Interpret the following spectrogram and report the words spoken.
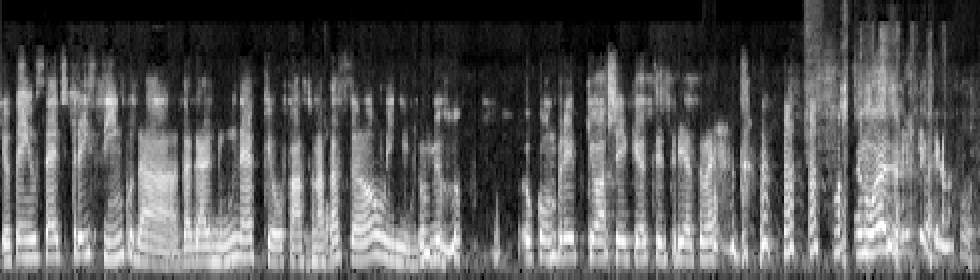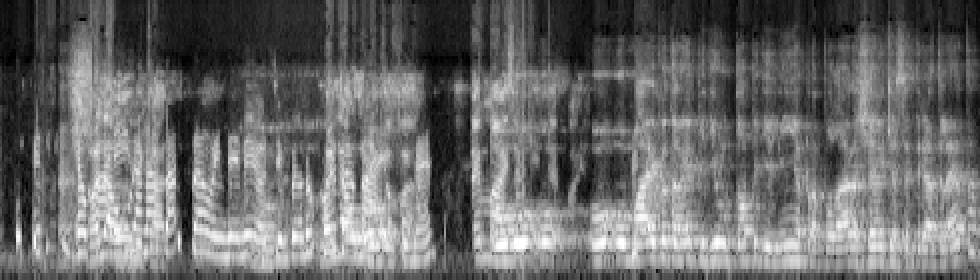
eu tenho o 735 da, da Garmin, né? Porque eu faço natação e o meu, eu comprei porque eu achei que ia ser triatleta. Mas não é? eu parei na natação, entendeu? tipo, eu não fui pra bike, né? Tem mais o, aqui, o, tem mais. O, o, Michael também pediu um top de linha para Polar, achando que ia ser triatleta.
